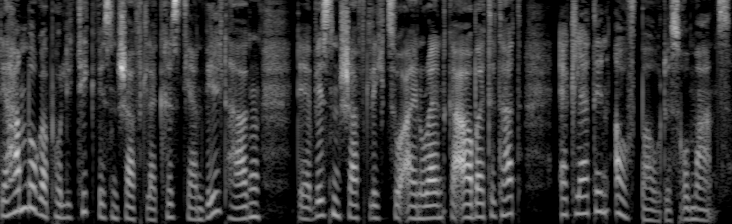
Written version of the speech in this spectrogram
Der Hamburger Politikwissenschaftler Christian Wildhagen, der wissenschaftlich zu Ayn Rand gearbeitet hat, erklärt den Aufbau des Romans.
